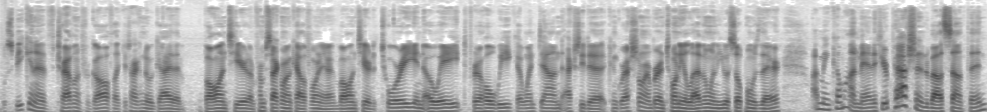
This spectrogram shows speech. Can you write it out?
Well, speaking of traveling for golf, like you're talking to a guy that volunteered. I'm from Sacramento, California. I volunteered at Torrey in 08 for a whole week. I went down actually to Congressional, remember, in 2011 when the U.S. Open was there. I mean, come on, man. If you're passionate about something,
